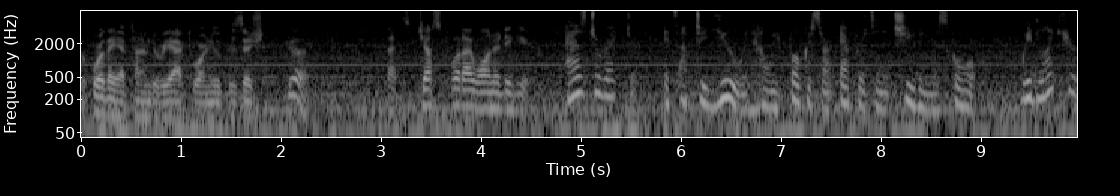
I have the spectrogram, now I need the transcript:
before they have time to react to our new position. Good. That's just what I wanted to hear. As director, it's up to you and how we focus our efforts in achieving this goal. We'd like your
